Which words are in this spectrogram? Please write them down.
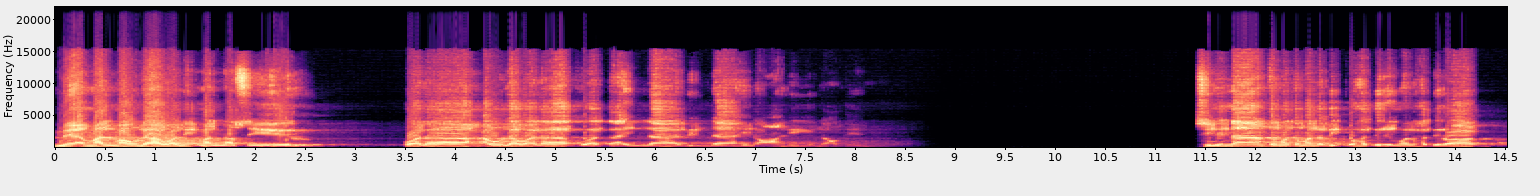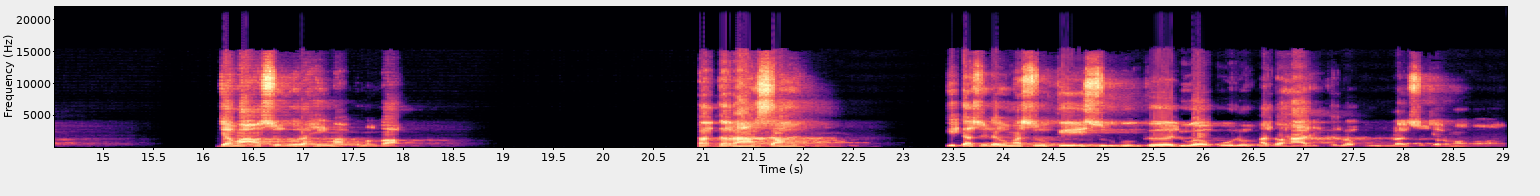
نعم المولى ونعم النصير. Hawla wa la quwata illa billahil aliyil azim Sinina teman-teman lebih ku hadirin wal hadirat. Jamaah subuh rahimakumullah. Tak terasa kita sudah memasuki subuh ke-20 atau hari ke-20 bulan suci Ramadan.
